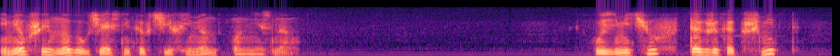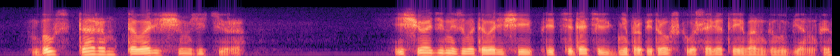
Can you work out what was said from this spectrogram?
имевшей много участников, чьих имен он не знал. Кузьмичев, так же как Шмидт, был старым товарищем Якира. Еще один из его товарищей, председатель Днепропетровского совета Иван Голубенко,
